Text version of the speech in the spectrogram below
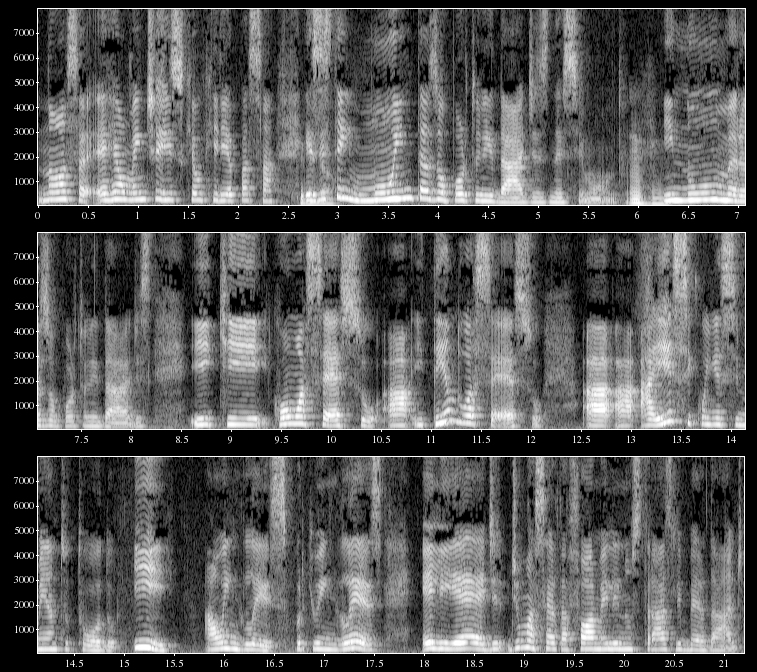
nossa, é realmente isso que eu queria passar. Que Existem muitas oportunidades nesse mundo, uhum. inúmeras oportunidades, e que com acesso a e tendo acesso a, a, a esse conhecimento todo e ao inglês, porque o inglês ele é de, de, uma certa forma ele nos traz liberdade,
